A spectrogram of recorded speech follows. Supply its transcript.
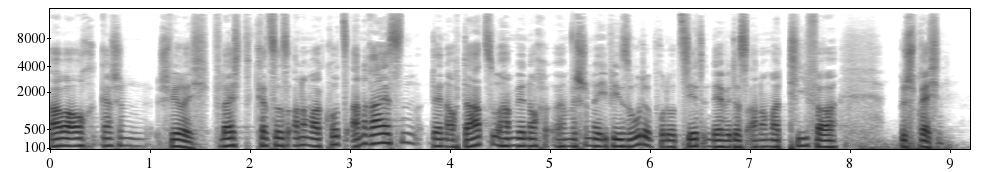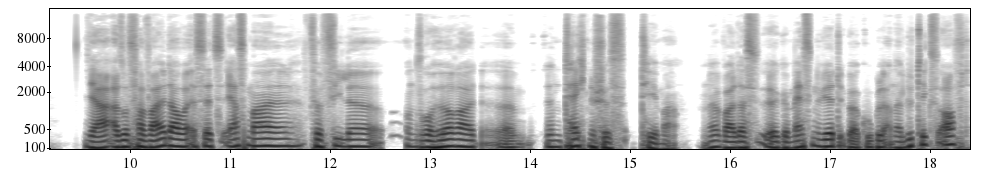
Aber auch ganz schön schwierig. Vielleicht kannst du das auch nochmal kurz anreißen, denn auch dazu haben wir noch, haben wir schon eine Episode produziert, in der wir das auch nochmal tiefer besprechen. Ja, also Verweildauer ist jetzt erstmal für viele unserer Hörer äh, ein technisches Thema, ne? weil das äh, gemessen wird über Google Analytics oft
